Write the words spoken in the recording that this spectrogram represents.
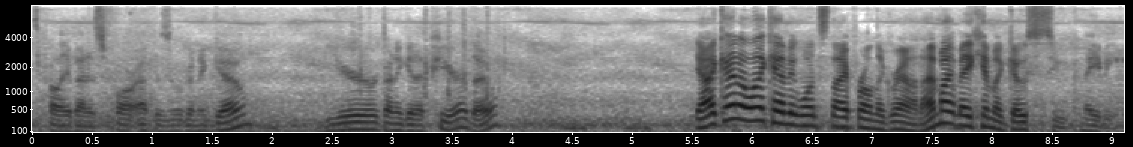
It's probably about as far up as we're gonna go. You're gonna get up here though. Yeah, I kind of like having one sniper on the ground. I might make him a ghost suit, maybe.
